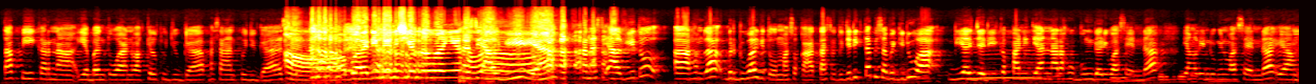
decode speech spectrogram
tapi karena ya bantuan wakilku juga pasanganku juga si- Oh, boleh di mention namanya. si Halo. Algi ya. Karena si Algi itu alhamdulillah berdua gitu masuk ke atas gitu. Jadi kita bisa bagi dua. Dia jadi kepanitiaan narah hubung dari Wasenda yang lindungin Wasenda yang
